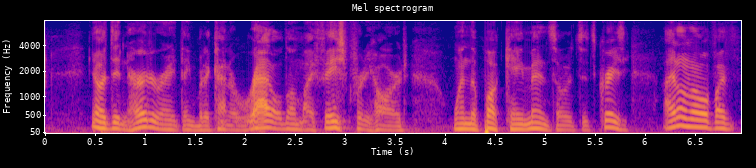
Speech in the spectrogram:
you know it didn't hurt or anything, but it kind of rattled on my face pretty hard when the puck came in. So it's it's crazy. I don't know if I've.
